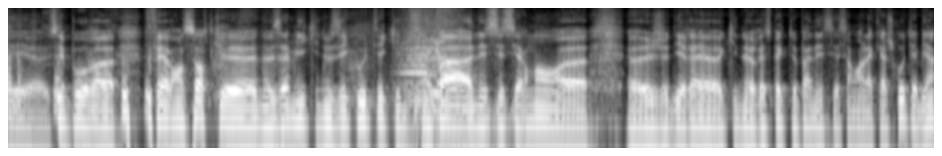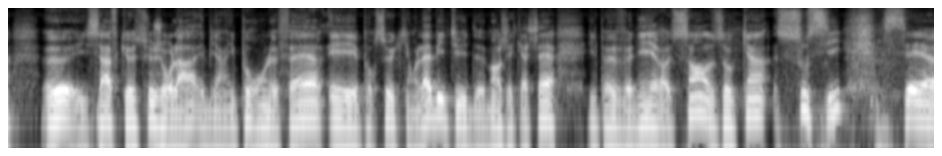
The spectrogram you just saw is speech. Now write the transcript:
c'est euh, pour faire en sorte que nos amis qui nous écoutent et qui ne sont pas nécessairement, je dirais, qui ne respectent pas nécessairement la cache-route, eh bien, eux, ils savent que ce jour-là, eh bien, ils pourront le faire. Et pour ceux qui ont l'habitude de manger cachère, ils peuvent venir sans aucun souci. C'est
